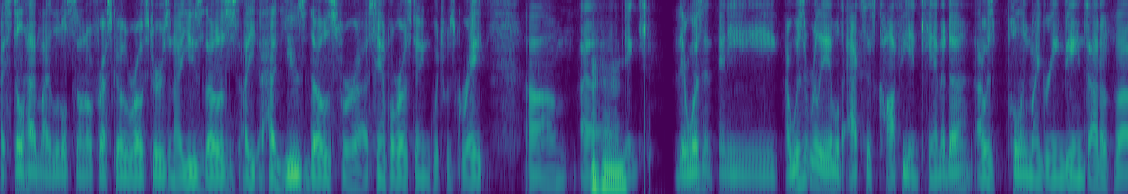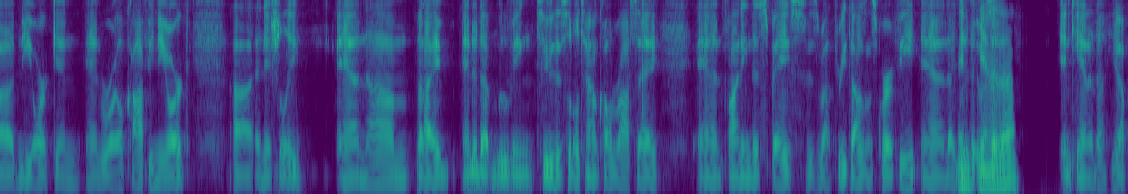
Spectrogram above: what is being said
I still had my little Sonofresco roasters, and I used those. I had used those for uh, sample roasting, which was great. Um, uh, Mhm. in, there wasn't any. I wasn't really able to access coffee in Canada. I was pulling my green beans out of uh, New York and and Royal Coffee New York uh, initially. And um, but I ended up moving to this little town called Rothesay and finding this space. It was about three thousand square feet, and I In did it was Canada. In Canada, yep.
